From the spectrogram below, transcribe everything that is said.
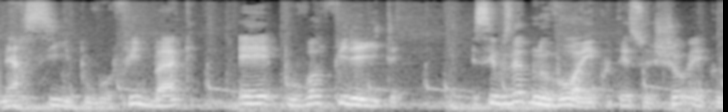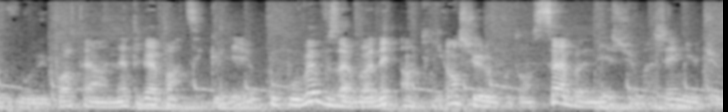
Merci pour vos feedbacks et pour votre fidélité. Si vous êtes nouveau à écouter ce show et que vous lui portez un intérêt particulier, vous pouvez vous abonner en cliquant sur le bouton s'abonner sur ma chaîne YouTube.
